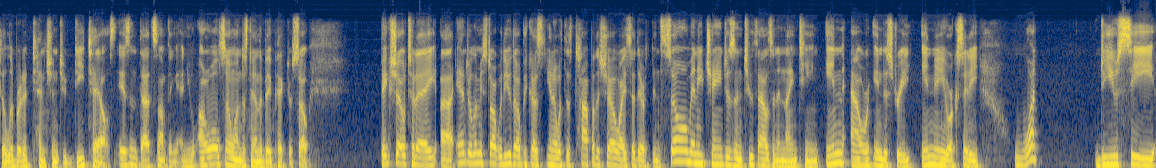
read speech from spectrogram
deliberate attention to details. Isn't that something? And you also understand the big picture. So, big show today. Uh, Andrew, let me start with you, though, because, you know, at the top of the show, I said there's been so many changes in 2019 in our industry in New York City. What do you see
